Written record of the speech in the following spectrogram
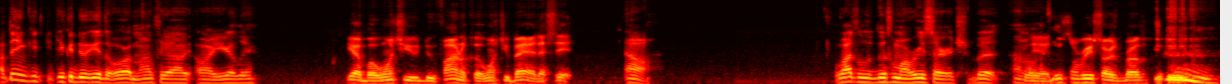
I think you, you could do either or monthly or, or yearly. Yeah, but once you do Final Cut, once you bad, that's it. Oh, we'll have to do some more research. But So on. yeah, do some research, brother.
